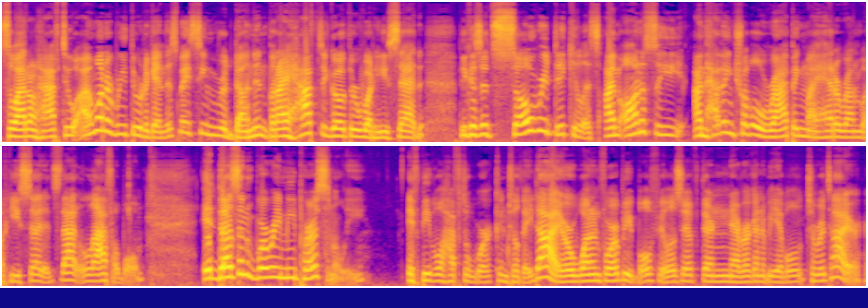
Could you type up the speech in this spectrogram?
so I don't have to. I want to read through it again. This may seem redundant, but I have to go through what he said because it's so ridiculous. I'm honestly, I'm having trouble wrapping my head around what he said. It's that laughable. It doesn't worry me personally if people have to work until they die, or one in four people feel as if they're never going to be able to retire.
